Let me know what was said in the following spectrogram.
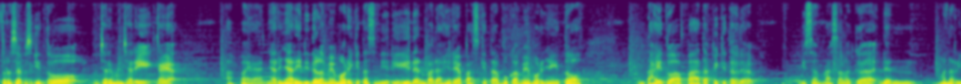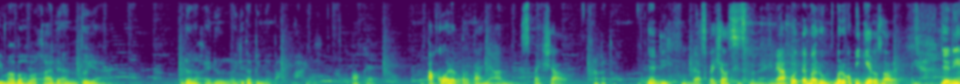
Terus habis gitu mencari-mencari kayak apa ya, nyari-nyari di dalam memori kita sendiri dan pada akhirnya pas kita buka memorinya itu entah itu apa tapi kita udah bisa merasa lega dan menerima bahwa keadaan tuh ya udah nggak kayak dulu lagi tapi nggak apa-apa. Oke. Aku ada pertanyaan spesial. Apa tuh? Jadi nggak spesial sih sebenarnya. Ini aku teh baru baru kepikir soalnya. Iya. Jadi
